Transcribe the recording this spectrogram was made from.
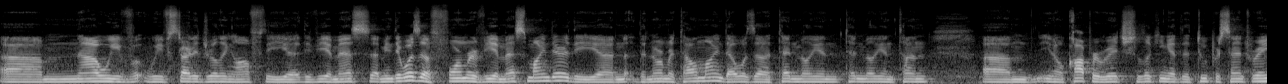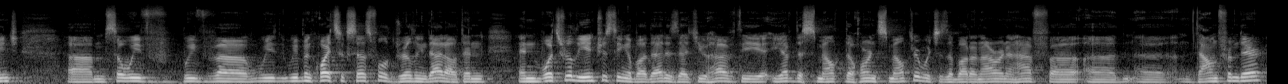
um, now we've we've started drilling off the uh, the VMS. I mean, there was a former VMS mine there, the uh, the Normetal mine. That was a 10 million 10 million ton, um, you know, copper rich, looking at the two percent range. Um, so we've we've uh, we, we've been quite successful drilling that out. And and what's really interesting about that is that you have the you have the smelt the Horne smelter, which is about an hour and a half uh, uh, uh down from there.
